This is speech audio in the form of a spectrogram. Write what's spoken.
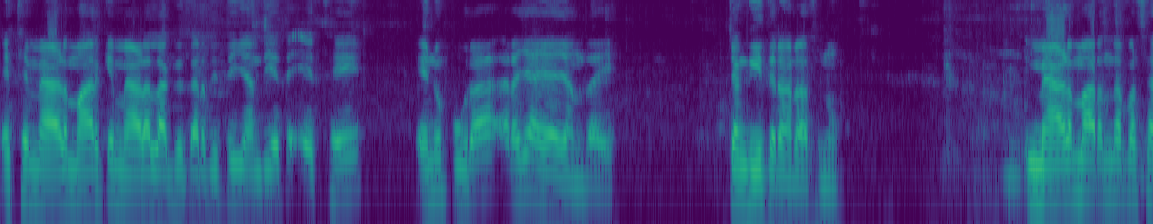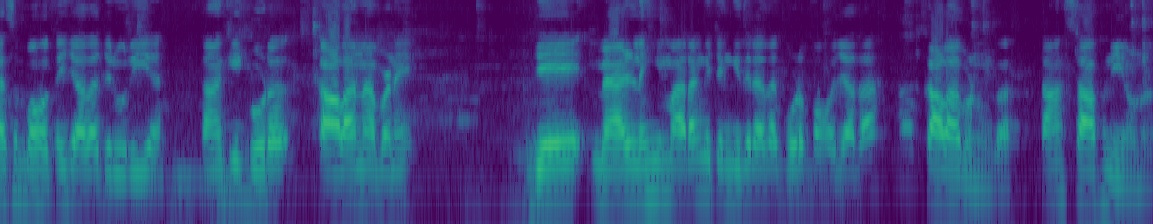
ਇੱਥੇ ਮੈਲ ਮਾਰ ਕੇ ਮੈਲ ਅਲੱਗ ਕਰ ਦਿੱਤੀ ਜਾਂਦੀ ਹੈ ਤੇ ਇੱਥੇ ਇਹਨੂੰ ਪੂਰਾ ਰਝਾਇਆ ਜਾਂਦਾ ਹੈ ਚੰਗੀ ਤਰ੍ਹਾਂ ਰਸ ਨੂੰ। ਮੈਲ ਮਾਰਨ ਦਾ ਪ੍ਰੋਸੈਸ ਬਹੁਤ ਹੀ ਜ਼ਿਆਦਾ ਜ਼ਰੂਰੀ ਹੈ ਤਾਂ ਕਿ ਗੁੜ ਕਾਲਾ ਨਾ ਬਣੇ। ਜੇ ਮੈਲ ਨਹੀਂ ਮਾਰਾਂਗੇ ਚੰਗੀ ਤਰ੍ਹਾਂ ਤਾਂ ਗੁੜ ਬਹੁਤ ਜ਼ਿਆਦਾ ਕਾਲਾ ਬਣੂਗਾ, ਤਾਂ ਸਾਫ਼ ਨਹੀਂ ਆਉਣਾ।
